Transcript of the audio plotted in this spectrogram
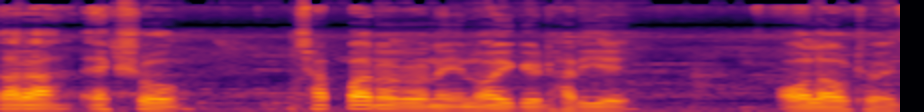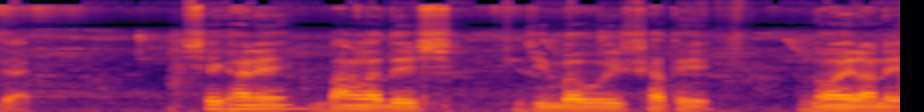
তারা একশো ছাপ্পান্ন রানে নয় উইকেট হারিয়ে অল আউট হয়ে যায়। সেখানে বাংলাদেশ জিম্বাবুয়ের সাথে নয় রানে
